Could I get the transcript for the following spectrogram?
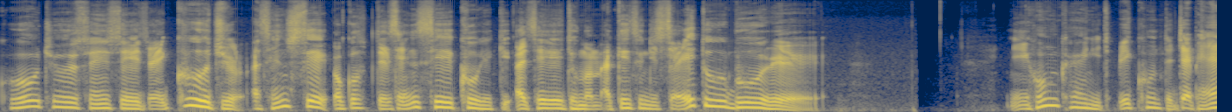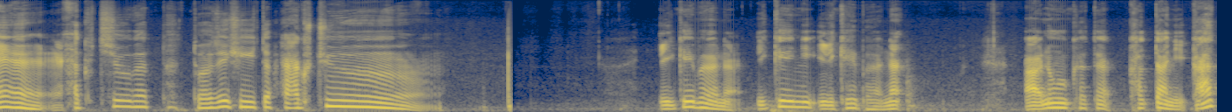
校長先生絶好調。あ、先生怒って先生攻撃。あ、生徒も負けずに生徒防衛。日本海に飛び込んだジャパン白鳥が風邪ひいた白鳥行けばな、池に行けばな。あの方、肩にカッ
